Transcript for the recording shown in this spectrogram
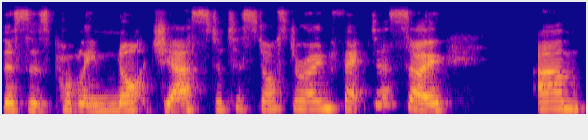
this is probably not just a testosterone factor. So um,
